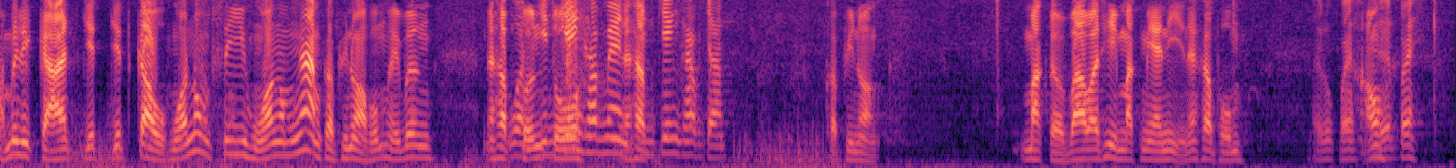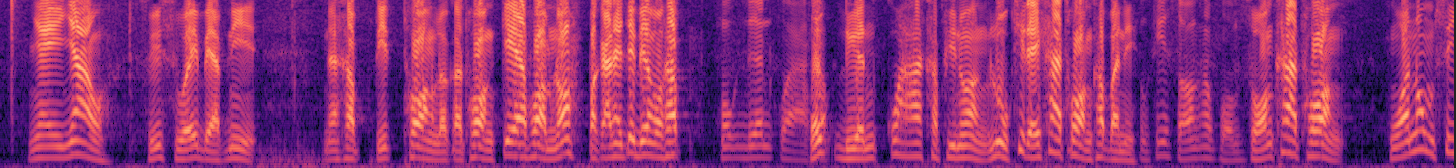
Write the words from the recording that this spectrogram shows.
อเมริกา7 7เก่าหัวนมซีหัวงามๆครับพี่น้องผมให้เบิ่งนะครับอ้วนต้นกินโตเก่งครับแม่นนะครับกินเก่งครับอาจารย์ครับพี่น้อง มักแต่ว่าว่าที่มักแม่นี่นะครับ ผม ไปลูกไปเอาเดินไปใหญ่เง่าวสวยๆแบบนี้นะครับ ติดทองแล้วก็ทองแก่พร้อมเนาะประกันให้เจ้าเดือนบ่ครับหกเดือนกว่าหกเดือนกว่าครับพี่น้อง ลูกที่ไหนค่าทองครับอันนี้ ลูกที่สองครับผม สองค่าทอง หัวนมซี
